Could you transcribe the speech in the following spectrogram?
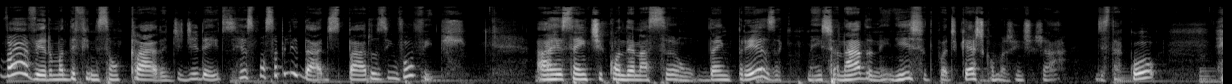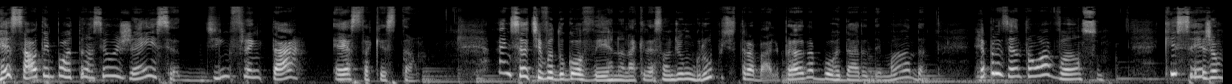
vai haver uma definição clara de direitos e responsabilidades para os envolvidos. A recente condenação da empresa, mencionada no início do podcast, como a gente já destacou, ressalta a importância e urgência de enfrentar esta questão. A iniciativa do governo na criação de um grupo de trabalho para abordar a demanda representa um avanço. Que sejam,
